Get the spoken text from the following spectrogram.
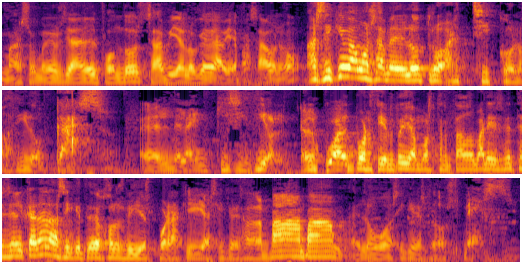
más o menos ya en el fondo sabía lo que había pasado, ¿no? Así que vamos a ver el otro archiconocido caso el de la Inquisición, el cual, por cierto, ya hemos tratado varias veces en el canal, así que te dejo los vídeos por aquí, así que pam, pam, y luego si quieres los ves.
